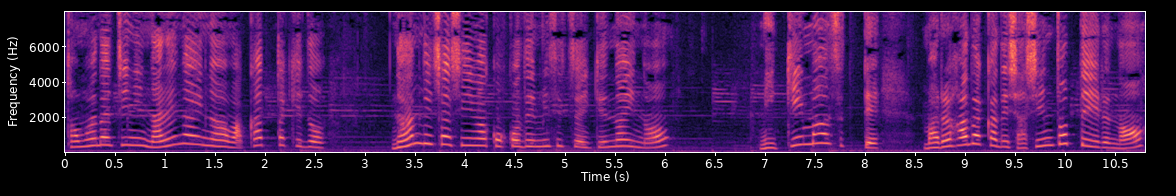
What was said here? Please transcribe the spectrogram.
友達になれないのは分かったけどなんで写真はここで見せちゃいけないの？ミッキーマウスって丸裸で写真撮っているの？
